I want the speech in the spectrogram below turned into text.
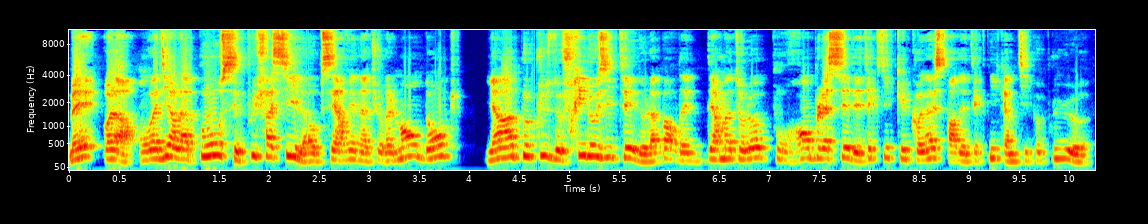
Mais voilà, on va dire la peau, c'est plus facile à observer naturellement, donc il y a un peu plus de frilosité de la part des dermatologues pour remplacer des techniques qu'ils connaissent par des techniques un petit peu plus, euh,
